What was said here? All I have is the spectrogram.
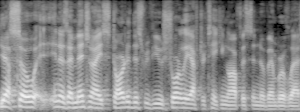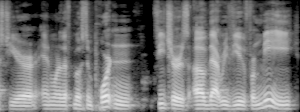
Yeah, so, and as I mentioned, I started this review shortly after taking office in November of last year, and one of the most important features of that review for me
